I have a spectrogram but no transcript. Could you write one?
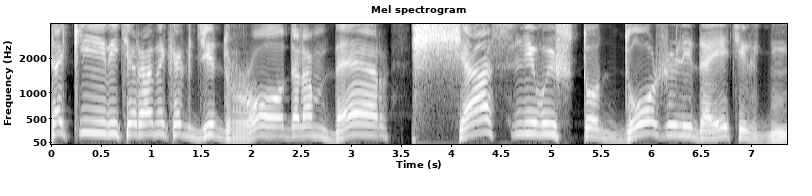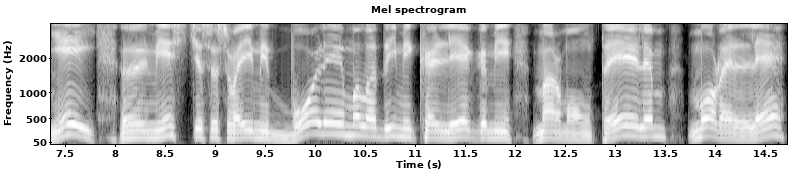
Такие ветераны, как Дидро, Даламбер, счастливы, что дожили до этих дней вместе со своими более молодыми коллегами Мармонтелем, Морелле,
